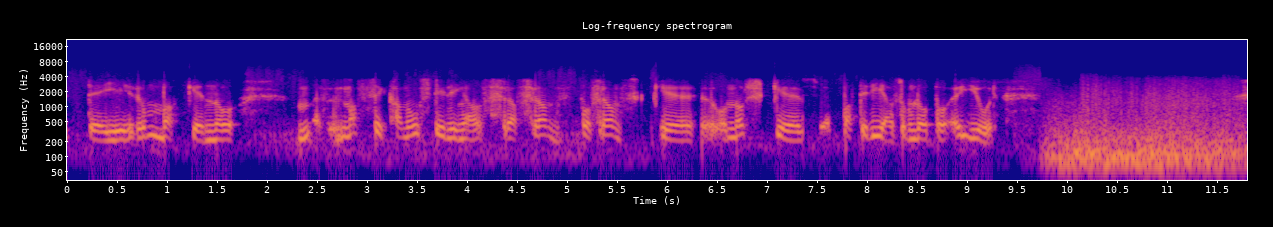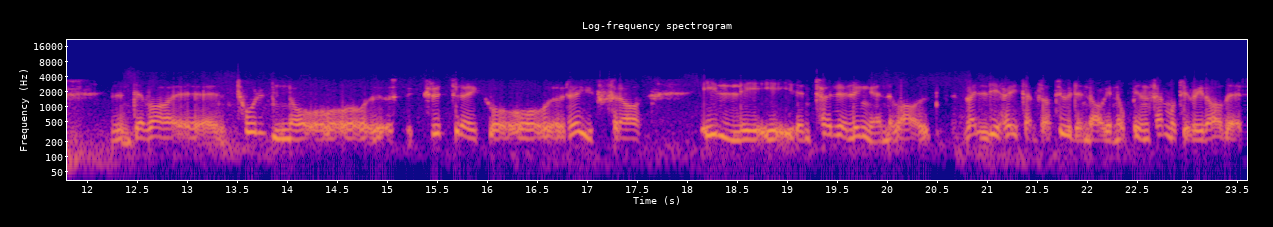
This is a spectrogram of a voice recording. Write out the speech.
ute i rombakken, og masse kanonstillinger fransk, på fransk eh, og norske batterier som lå på øyjord. Det var eh, torden og, kruttrøyk og, røyk fra ild i, i, den tørre lyngen. Det var veldig høy temperatur den dagen, oppi 25 grader.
